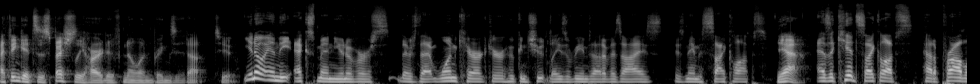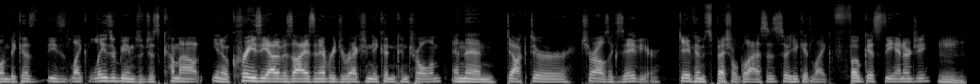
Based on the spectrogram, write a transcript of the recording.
I think it's especially hard if no one brings it up too. You know in the x-men universe there's that one character who can shoot laser beams out of his eyes. His name is cyclops. Yeah. As a kid cyclops had a problem because these like laser beams would just come out you know crazy out of his eyes in every direction he couldn't control them and then dr charles xavier gave him special glasses so he could like focus the energy. Mm.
